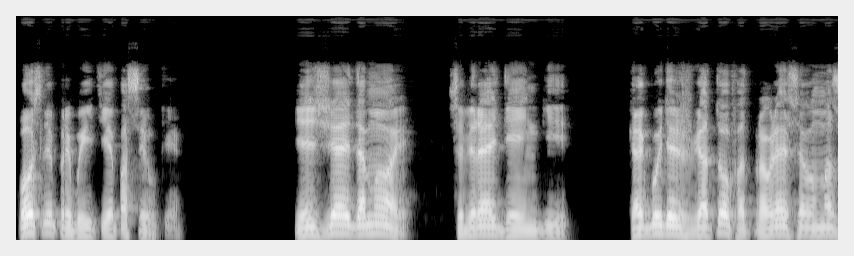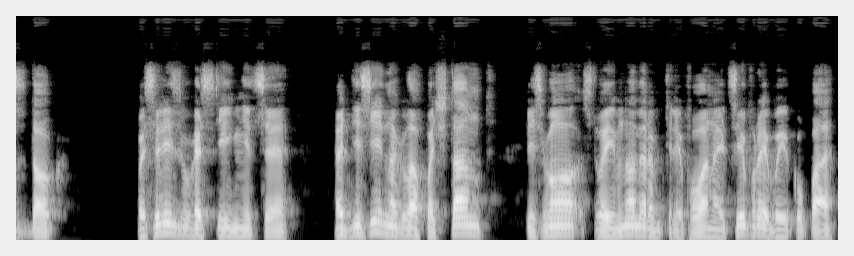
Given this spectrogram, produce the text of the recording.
после прибытия посылки. Езжай домой, собирай деньги. Как будешь готов, отправляйся в Моздок. Поселись в гостинице, отнеси на главпочтамт письмо с твоим номером телефона и цифрой выкупа.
